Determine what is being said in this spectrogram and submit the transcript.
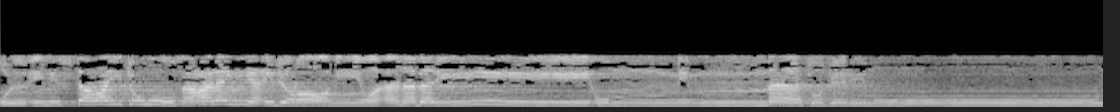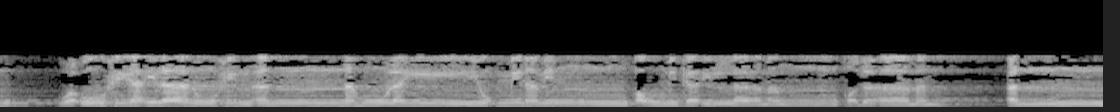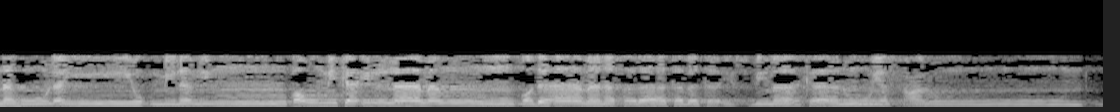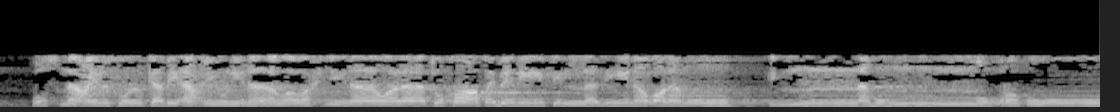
قُلْ إِنِ افْتَرَيْتُهُ فَعَلَيَّ إِجْرَامِي وَأَنَا بَرِيءٌ مِّمَّا تُجْرِمُونَ وَأُوحِيَ إِلَى نُوحٍ أَنَّهُ لَن يُؤْمِنَ مِن قَوْمِكَ إِلَّا مَن قَدْ آمَنَ أَنَّهُ لَن يُؤْمِنَ مِن قَوْمِكَ إِلَّا مَن قَدْ آمَنَ فَلَا تَبْتَئِسْ بِمَا كَانُوا يَفْعَلُونَ. وَاصْنَعِ الْفُلْكَ بِأَعْيُنِنَا وَوَحْيِنَا وَلَا تُخَاطِبْنِي فِي الَّذِينَ ظَلَمُوا إِنَّهُم مُّغْرَقُونَ.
